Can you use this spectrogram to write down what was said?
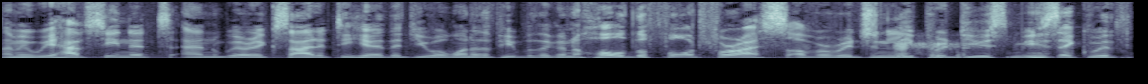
I mean, we have seen it, and we're excited to hear that you are one of the people that are going to hold the fort for us of originally produced music with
